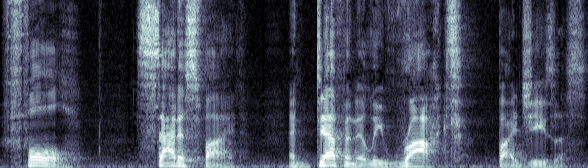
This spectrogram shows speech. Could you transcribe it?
full, satisfied, and definitely rocked by Jesus.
